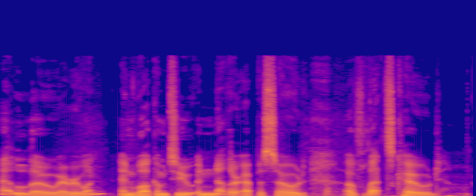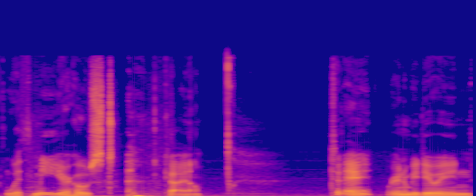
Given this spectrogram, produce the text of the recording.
Hello, everyone, and welcome to another episode of Let's Code with me, your host, Kyle. Today, we're going to be doing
